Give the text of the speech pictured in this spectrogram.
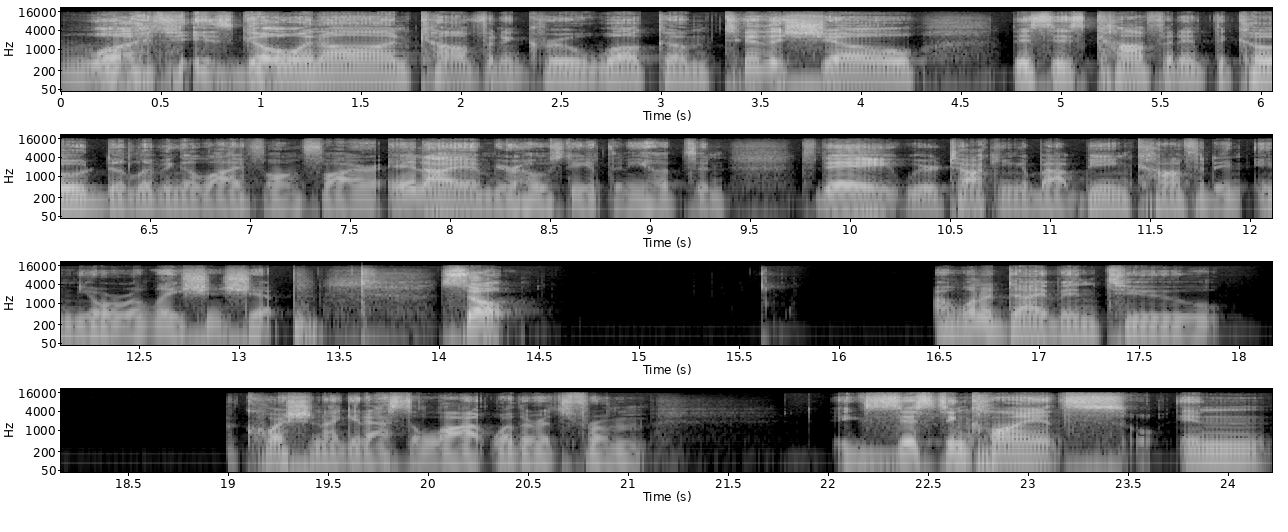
What is going on, Confident Crew? Welcome to the show. This is Confident, the code to living a life on fire. And I am your host, Anthony Hudson. Today, we're talking about being confident in your relationship. So, I want to dive into a question I get asked a lot, whether it's from existing clients in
